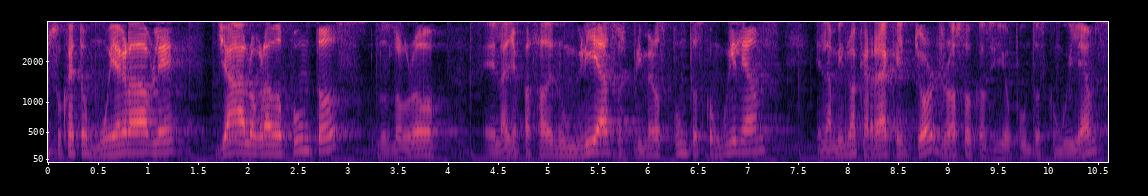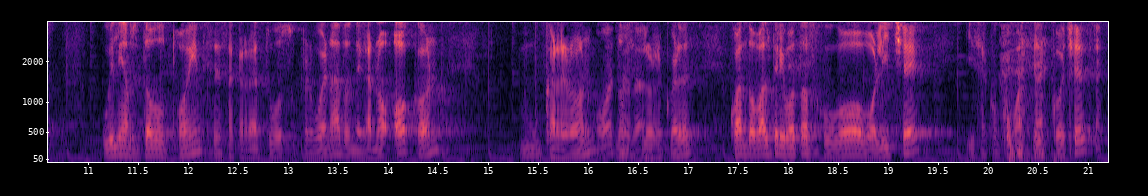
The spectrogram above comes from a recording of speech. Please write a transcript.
sujeto muy agradable, ya ha logrado puntos, los logró el año pasado en Hungría, sus primeros puntos con Williams, en la misma carrera que George Russell consiguió puntos con Williams. Williams Double Points, esa carrera estuvo súper buena, donde ganó Ocon, un carrerón, oh, no sé si lo recuerdes. Cuando Valtteri Bottas jugó boliche y sacó como a seis coches.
